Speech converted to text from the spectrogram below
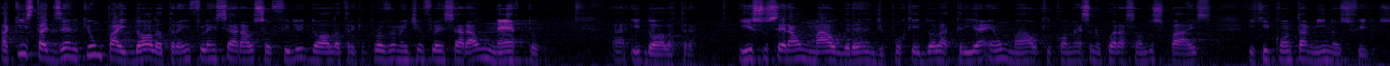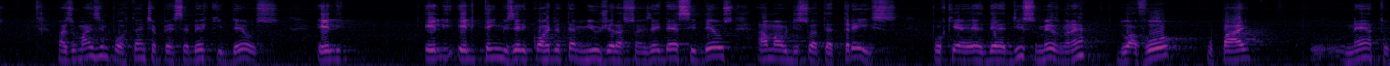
Aqui está dizendo que um pai idólatra influenciará o seu filho idólatra, que provavelmente influenciará o neto uh, idólatra. Isso será um mal grande, porque idolatria é um mal que começa no coração dos pais e que contamina os filhos. Mas o mais importante é perceber que Deus ele, ele, ele tem misericórdia até mil gerações. A ideia é se Deus amaldiçoa até três, porque a ideia é disso mesmo, né? Do avô, o pai, o neto,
